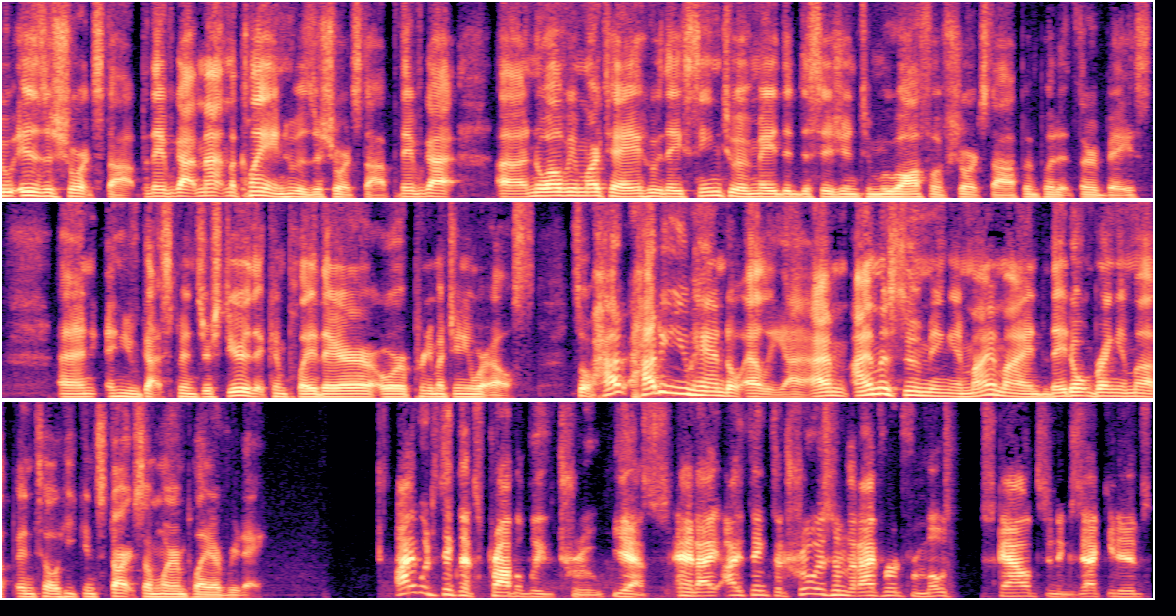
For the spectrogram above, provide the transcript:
who is a shortstop. They've got Matt McLain, who is a shortstop. They've got uh, Noelvi Marte, who they seem to have made the decision to move off of shortstop and put at third base. And and you've got Spencer Steer that can play there or pretty much anywhere else. So how how do you handle Elly? I, I'm I'm assuming in my mind they don't bring him up until he can start somewhere and play every day. I would think that's probably true. Yes, and I I think the truism that I've heard from most scouts and executives,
